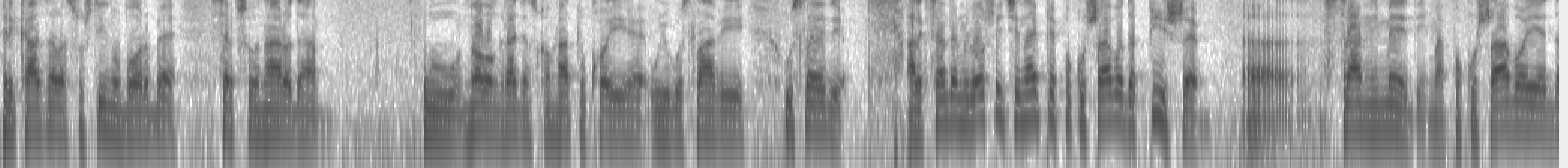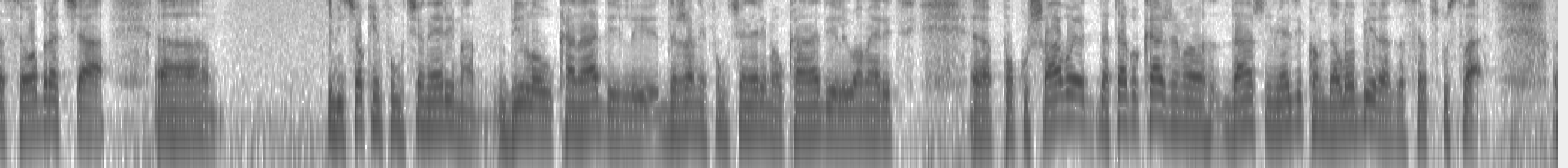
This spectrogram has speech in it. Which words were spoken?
prikazala suštinu borbe srpskog naroda u novom građanskom ratu koji je u Jugoslaviji usledio. Aleksandar Milošević je najprej pokušavao da piše uh, stranim medijima. Pokušavao je da se obraća uh, visokim funkcionerima, bilo u Kanadi ili državnim funkcionerima u Kanadi ili u Americi. E, pokušavao je, da tako kažemo današnjim jezikom, da lobira za srpsku stvar. E,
